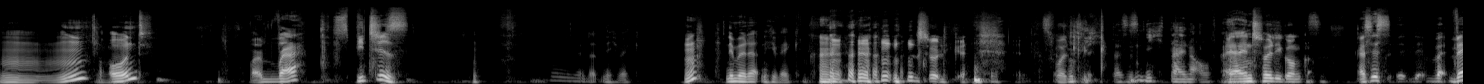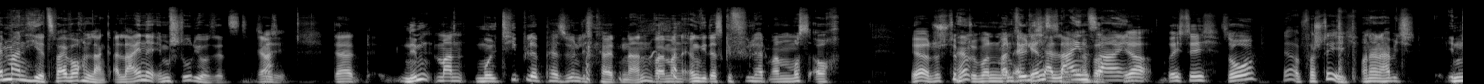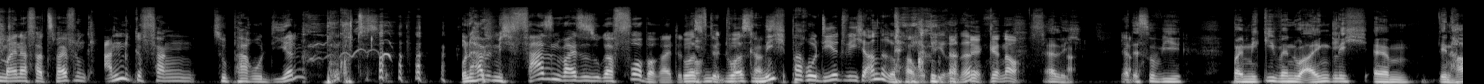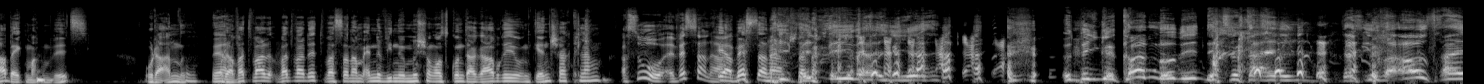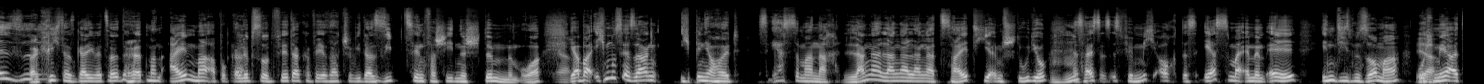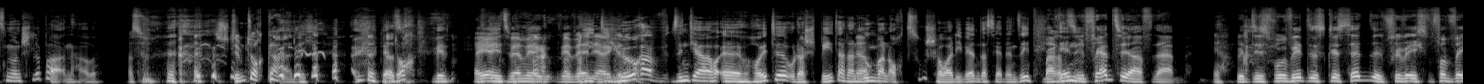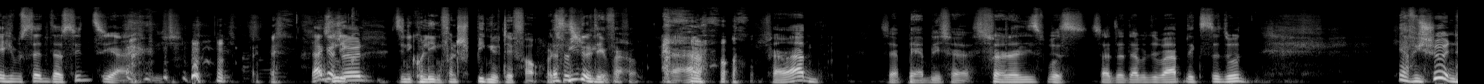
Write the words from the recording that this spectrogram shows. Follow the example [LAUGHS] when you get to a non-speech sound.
Mhm. Und? Was? Speeches. Nimm mir das nicht weg. Hm? Nimm mir das nicht weg. [LAUGHS] Entschuldige. Das wollte ich nicht. Das ist nicht deine Aufgabe. Ja, Entschuldigung. Es ist, wenn man hier zwei Wochen lang alleine im Studio sitzt, ja, da nimmt man multiple Persönlichkeiten an, weil man irgendwie das Gefühl hat, man muss auch Ja, das stimmt. Ja, Man, man will nicht allein sein. Ja, richtig. so. Ja, verstehe ich. Und dann habe ich in meiner Verzweiflung angefangen zu parodieren. und habe mich phasenweise sogar vorbereitet. Du auf hast, den du hast mich parodiert, wie ich andere [LAUGHS] parodiere, ne? [LAUGHS] genau. Ehrlich. Ja. Das ist so wie bei Mickey, wenn du eigentlich ähm, den Haarbeck machen willst. Oder andere. Ja. Oder was war, was war das, was dann am Ende wie eine Mischung aus Gunter Gabriel und Genscher klang? Ach so, äh, Westernhagen. Ja, Westernhagen stand wieder hier [LAUGHS] und bin gekommen, um Ihnen mitzuteilen, dass Ihre Ausreise. Man kriegt das gar nicht mehr zu. Da hört man einmal Apokalypse und Filterkaffee und hat schon wieder 17 verschiedene Stimmen im Ohr. Ja. Ja. aber ich muss ja sagen, ich bin ja heute das erste Mal nach langer, langer, langer Zeit hier im Studio. Mhm. Das heißt, es ist für mich auch das erste Mal MML in diesem Sommer, wo Ja. ich mehr als nur einen Schlipper anhabe. Achso, [LAUGHS] stimmt doch gar nicht. [LAUGHS] Ja, Das- doch. Wir, Ah ja, jetzt werden wir, [LAUGHS] wir werden die ja die genau- Hörer sind ja äh, heute oder später dann Ja. irgendwann auch Zuschauer. Die werden das ja dann sehen. Machen Denn- Sie Fernsehaufnahmen. Ja. Wird das, wo wird das gesendet? Für welch, von welchem Sender sind Sie eigentlich? Dankeschön. sind die Kollegen von Spiegel TV. das ist Spiegel Spiegel TV. Ja, schau an. Sehr erbärmlicher Journalismus. Das hatte damit überhaupt nichts zu tun. Ja, wie schön.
